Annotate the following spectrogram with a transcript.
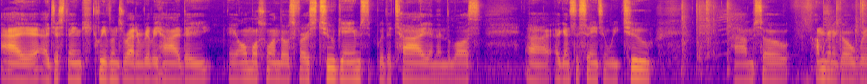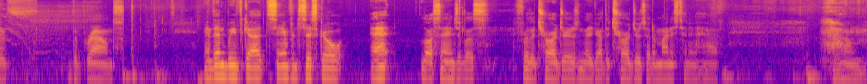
I I just think Cleveland's riding really high. They they almost won those first two games with a tie and then the loss uh, against the Saints in week two. Um, so I'm going to go with the Browns. And then we've got San Francisco at Los Angeles for the Chargers, and they got the Chargers at a minus 10.5. Um,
